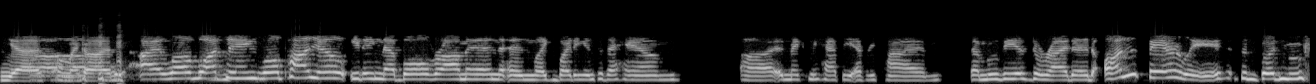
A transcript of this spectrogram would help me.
Yes. oh my Uh, god. I love watching little Ponyo eating that bowl of ramen and like biting into the ham. Uh, it makes me happy every time. That movie is derided unfairly. It's a good movie.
